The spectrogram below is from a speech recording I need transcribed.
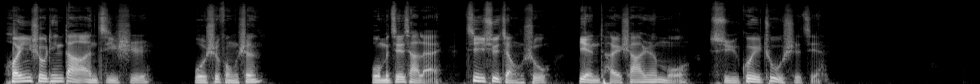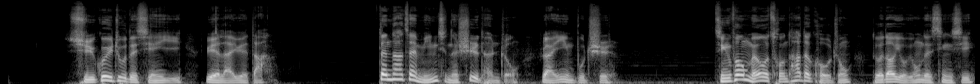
欢迎收听《大案纪实》，我是冯申。我们接下来继续讲述变态杀人魔许贵柱事件。许贵柱的嫌疑越来越大。但他在民警的试探中软硬不吃，警方没有从他的口中得到有用的信息，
